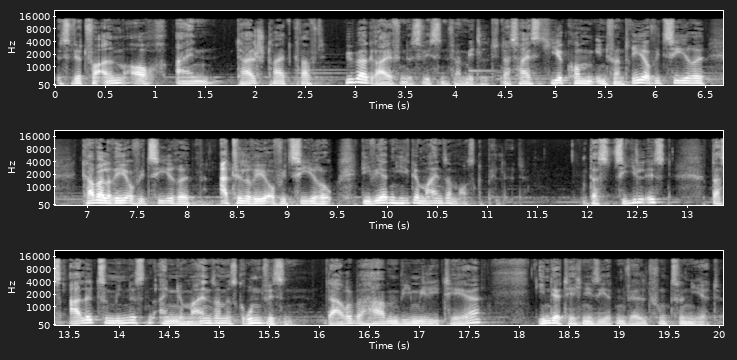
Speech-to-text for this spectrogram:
Es wird vor allem auch ein Teilstreitkraft übergreifendes Wissen vermittelt. Das heißt, hier kommen Infanterieoffiziere, Kavallerieoffiziere, Artillerieoffiziere, die werden hier gemeinsam ausgebildet. Das Ziel ist, dass alle zumindest ein gemeinsames Grundwissen darüber haben, wie Militär in der technisierten Welt funktioniert.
